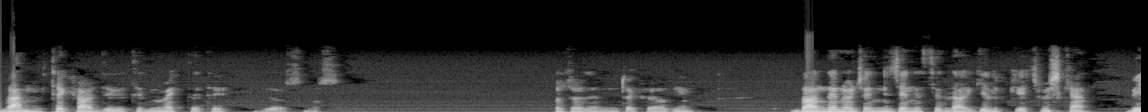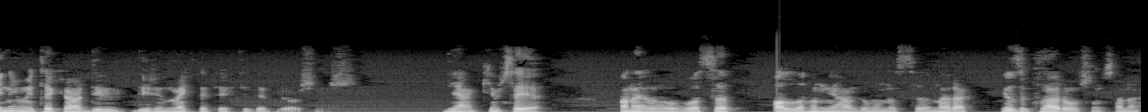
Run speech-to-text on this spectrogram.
ben mi tekrar diriltilmekle tehdit ediyorsunuz? Özür dilerim tekrar alayım. Benden önce nice nesiller gelip geçmişken beni mi tekrar dirilmekle tehdit ediyorsunuz? Diyen kimseye ana ve babası Allah'ın yardımına sığınarak yazıklar olsun sana.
